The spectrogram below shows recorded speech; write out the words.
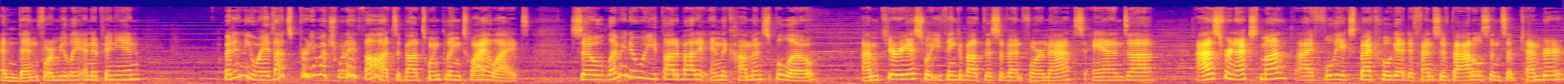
and then formulate an opinion. But anyway, that's pretty much what I thought about Twinkling Twilight. So let me know what you thought about it in the comments below. I'm curious what you think about this event format, and uh, as for next month, I fully expect we'll get defensive battles in September.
